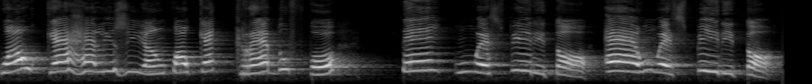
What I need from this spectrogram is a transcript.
qualquer religião, qualquer credo for, tem um espírito. É um espírito.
